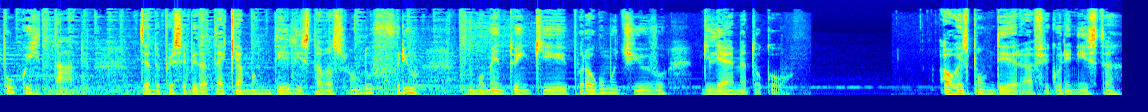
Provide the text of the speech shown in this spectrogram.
pouco irritado tendo percebido até que a mão dele estava suando frio no momento em que, por algum motivo, Guilherme a tocou. Ao responder à figurinista,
